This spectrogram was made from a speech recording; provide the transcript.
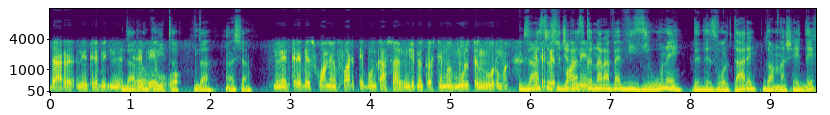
dar ne trebuie... Ne Dar trebuie locuită. o, Da, așa. ne trebuie cu oameni foarte buni ca să ajungem, pentru că suntem mult în urmă. Ne Dumneavoastră trebuiesc sugerați oameni- că n-ar avea viziune de dezvoltare, doamna Șaideh?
